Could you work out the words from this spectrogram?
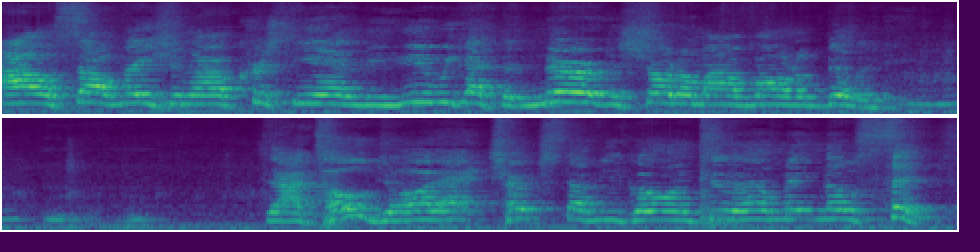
our salvation, our Christianity. Then we got the nerve to show them our vulnerability. See, I told you all that church stuff you going to, that don't make no sense.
